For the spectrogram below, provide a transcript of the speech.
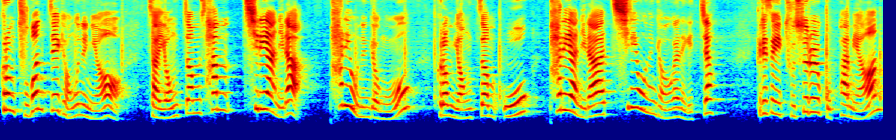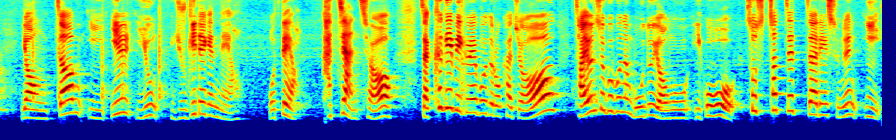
그럼 두 번째 경우는요. 자, 0.37이 아니라 8이 오는 경우 그럼 0.58이 아니라 7이 오는 경우가 되겠죠? 그래서 이 두 수를 곱하면 0.2166이 되겠네요. 어때요? 같지 않죠? 자, 크기 비교해 보도록 하죠. 자연수 부분은 모두 0이고 소수 첫째 자리 수는 2,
